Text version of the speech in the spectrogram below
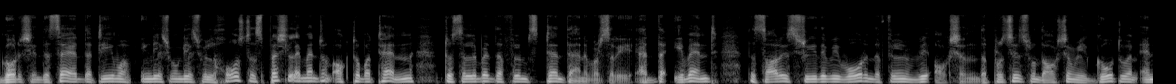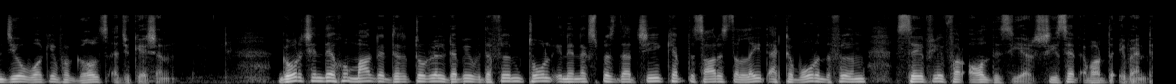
Gauri Shinde said the team of English English will host a special event on October 10 to celebrate the film's 10th anniversary. At the event, the sarees Sridevi wore in the film will be auctioned. The proceeds from the auction will go to an NGO working for girls' education. Gauri Shinde, who marked a directorial debut with the film, told Indian Express that she kept the saris the late actor wore in the film safely for all these years. She said about the event,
